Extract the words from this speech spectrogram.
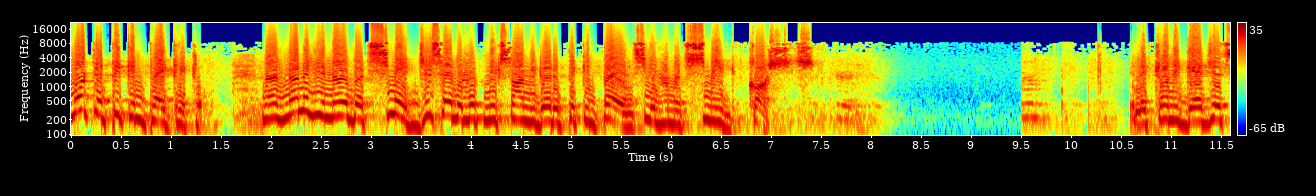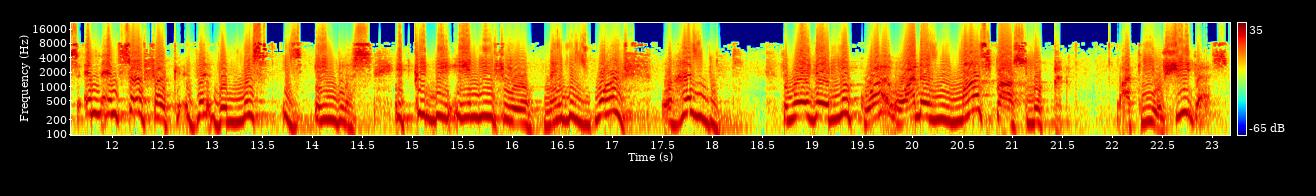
not a Pick n Pay kettle. Now, if none of you know about Smeg, just have a look next time you go to Pick and Pay and see how much Smeg costs. Electronic gadgets, and, and so folk, the, the list is endless. It could be envy for your neighbor's wife or husband the way they look. Why, why doesn't my spouse look like he or she does?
